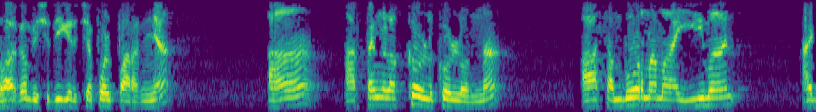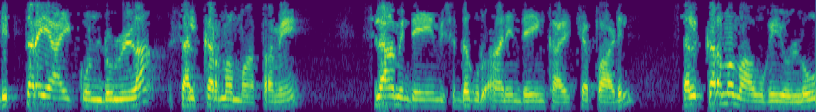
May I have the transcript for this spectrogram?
ഭാഗം വിശദീകരിച്ചപ്പോൾ പറഞ്ഞ ആ അർത്ഥങ്ങളൊക്കെ ഉൾക്കൊള്ളുന്ന ആ സമ്പൂർണമായ ഈമാൻ അടിത്തറയായിക്കൊണ്ടുള്ള സൽക്കർമ്മം മാത്രമേ ഇസ്ലാമിന്റെയും വിശുദ്ധ ഖുർആാനിന്റെയും കാഴ്ചപ്പാടിൽ സൽക്കർമ്മമാവുകയുള്ളൂ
